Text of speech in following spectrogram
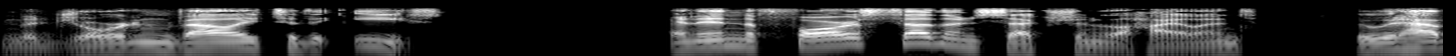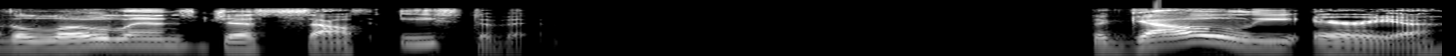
and the Jordan Valley to the east. And in the far southern section of the highlands, it would have the lowlands just southeast of it. The Galilee area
